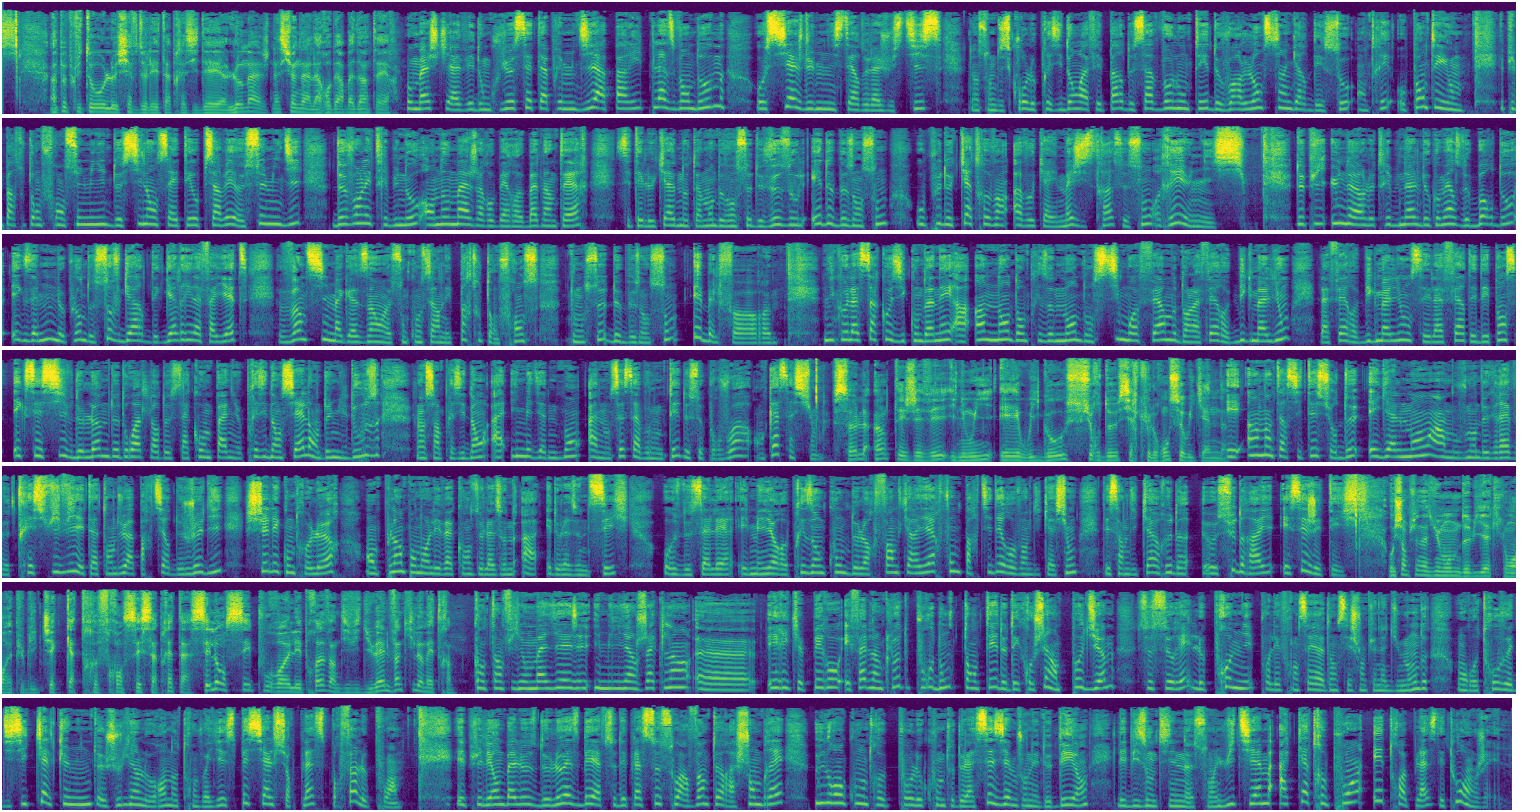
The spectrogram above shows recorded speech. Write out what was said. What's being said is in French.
Un peu plus tôt, le chef de l'État présidait l'hommage national à Robert Badinter. Hommage qui avait donc lieu cet après-midi à Paris, place Vendôme, au siège du ministère de la Justice. Dans son discours, le président a fait part de sa volonté de voir l'ancien garde des Sceaux entrer au Panthéon. Et puis partout en France, une minute de silence a été observé euh, ce midi devant les tribunaux en hommage à Robert euh, Badinter. C'était le cas notamment devant ceux de Vesoul et de Besançon où plus de 80 avocats et magistrats se sont réunis. Depuis une heure, le tribunal de commerce de Bordeaux examine le plan de sauvegarde des Galeries Lafayette. 26 magasins euh, sont concernés partout en France, dont ceux de Besançon et Belfort. Nicolas Sarkozy condamné à un an d'emprisonnement, dont six mois ferme dans l'affaire Big Malion. L'affaire Big Malion, c'est l'affaire des dépenses excessives de l'homme de droite lors de sa campagne présidentielle en 2012. L'ancien président a immédiatement annoncé sa volonté de se pourvoir en cassation. Seul un TGV Inouï et Ouigo sur deux circuleront ce week-end. Et un intercité sur deux également. Un mouvement de grève très suivi est attendu à partir de jeudi chez les contrôleurs, en plein pendant les vacances de la zone A et de la zone C. Hausse de salaire et meilleure prise en compte de leur fin de carrière font partie des revendications des syndicats euh, Sudrail et CGT. Au championnat du monde de biathlon en République tchèque, quatre Français s'apprêtent à s'élancer pour euh, l'épreuve individuelle 20 km. Quentin Fillon-Maillet, Emilien Jacquelin, euh, Éric Perrault et Fabien Claude pour donc tenter de décrocher un podium. Ce serait le premier pour les Français dans ces championnats du monde. On retrouve d'ici quelques minutes Julien Laurent, notre envoyé spécial sur place pour faire le point. Et puis les handballeuses de l'ESBF se déplacent ce soir 20h à Chambray. Une rencontre pour le compte de la 16e journée de D1. Les Bisontines sont 8e à 4 points et 3 places des Tourangelles.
